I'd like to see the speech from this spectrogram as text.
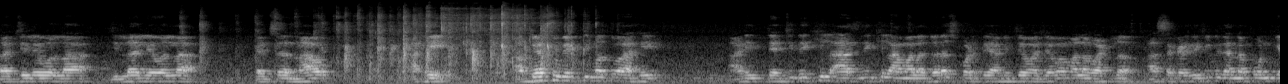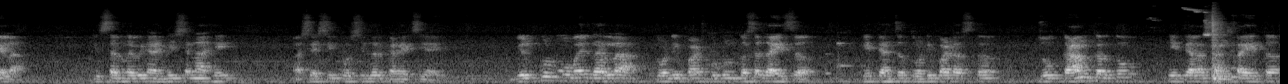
राज्य लेवलला जिल्हा लेवलला त्यांचं नाव आहे अभ्यासू व्यक्तिमत्व आहे. आणि त्यांची देखील आज देखील आम्हाला गरज पडते. आणि जेव्हा जेव्हा मला वाटलं आज सकाळी देखील मी त्यांना फोन केला की सर नवीन ॲडमिशन आहे. अशी अशी प्रोसिजर करायची आहे. बिलकुल मोबाईल धरला तोंडीपाठ कुठून कसं जायचं हे त्यांचं तोंडीपाठ असतं. जो काम करतो हे त्याला सांगता येतं.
